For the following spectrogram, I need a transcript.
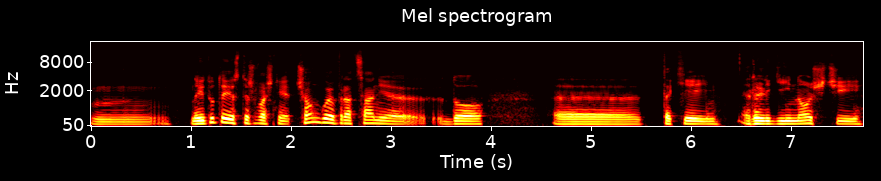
mm, no i tutaj jest też właśnie ciągłe wracanie do e, takiej religijności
